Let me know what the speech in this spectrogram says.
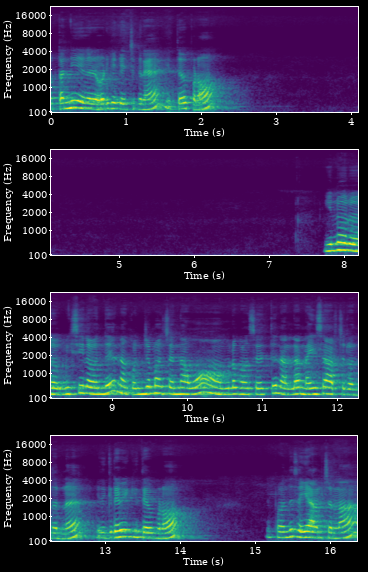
ஒரு தண்ணி வடிகட்டி வச்சுக்கிறேன். இது தேவைப்படும். இன்னொரு மிக்சியில் வந்து நான் கொஞ்சமாக சென்னாவும் உருளைக்கிழங்கு சேர்த்து நல்லா நைஸாக அரைச்சிட்டு வந்துடணும். இது கிரேவிக்கு தேவைப்படும். இப்போ வந்து செய்ய ஆரம்பிச்சிடலாம்.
